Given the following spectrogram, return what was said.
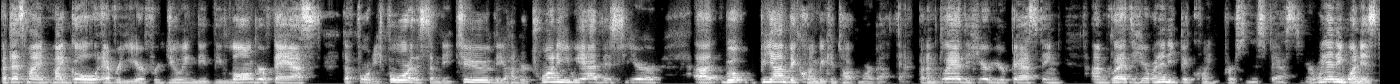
But that's my my goal every year for doing the, the longer fast, the 44, the 72, the 120 we had this year. Uh, well, beyond Bitcoin, we can talk more about that. But I'm glad to hear you're fasting. I'm glad to hear when any Bitcoin person is fasting or when anyone is.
